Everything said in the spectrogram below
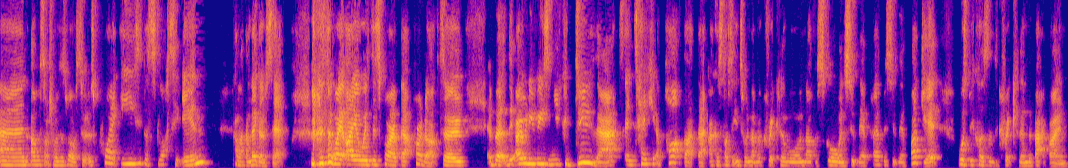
and other such ones as well. So it was quite easy to slot it in kind of like a Lego set. That's the way I always describe that product. So, but the only reason you could do that and take it apart like that, I could slot it into another curriculum or another school and suit their purpose, suit their budget, was because of the curriculum, the backbone.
